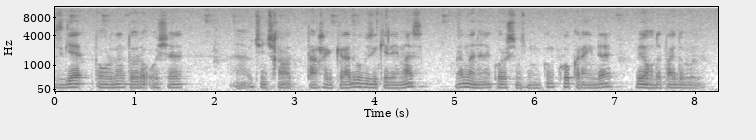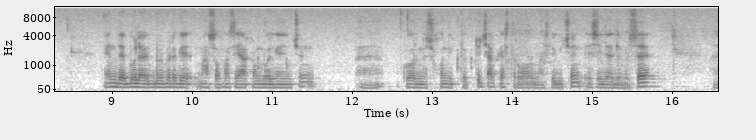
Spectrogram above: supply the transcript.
bizga to'g'ridan to'g'ri o'sha e, uchinchi qavat tarxiga kiradi. Bu bizga kerak emas va mana ko'rishimiz mumkin ko'k rangda bu yoqda paydo bo'ldi. Endi bular bir biriga masofasi yaqin bo'lgani uchun e, ko'rinish ko'rinishi xunuk turibdi. Chalkashtirib olmaslik uchun esinglarda bo'lsa e,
